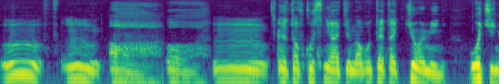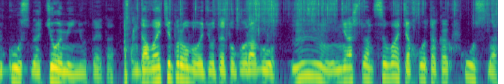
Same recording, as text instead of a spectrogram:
м, м, а, о, м, Это вкуснятина, вот это темень. Очень вкусно, темень вот это. Давайте пробовать вот эту курагу. Ммм, мне аж танцевать охота, как вкусно.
